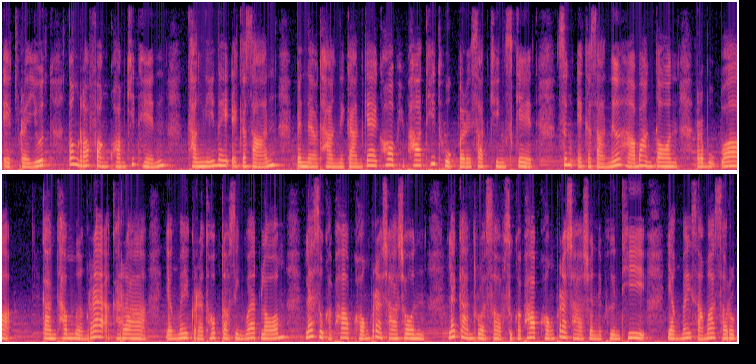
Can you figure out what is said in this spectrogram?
เอกประยุทธ์ต้องรับฟังความคิดเห็น ทั้งนี้ในเอกสารเป็นแนวทางในการแก้ข้อพิพาทที่ถูกบริษัทคิงสเกตซึ่งเอกสารเนื้อหาบางตอนระบุว่า การทำเหมืองแร่อัครา ยังไม่กระทบต่อสิ่งแวดล้อม และสุขภาพของประชาชน และการตรวจสอบสุขภาพของประชาชนในพื้นที่ ยังไม่สามารถสรุป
